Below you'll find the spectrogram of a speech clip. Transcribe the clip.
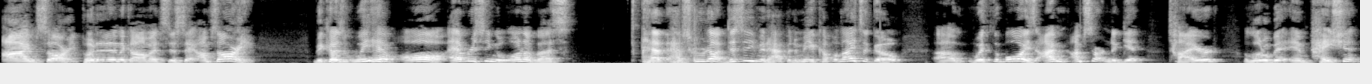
I'm sorry. Put it in the comments to say, I'm sorry. Because we have all, every single one of us, have, have screwed up. This even happened to me a couple nights ago um, with the boys. I'm, I'm starting to get tired, a little bit impatient.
